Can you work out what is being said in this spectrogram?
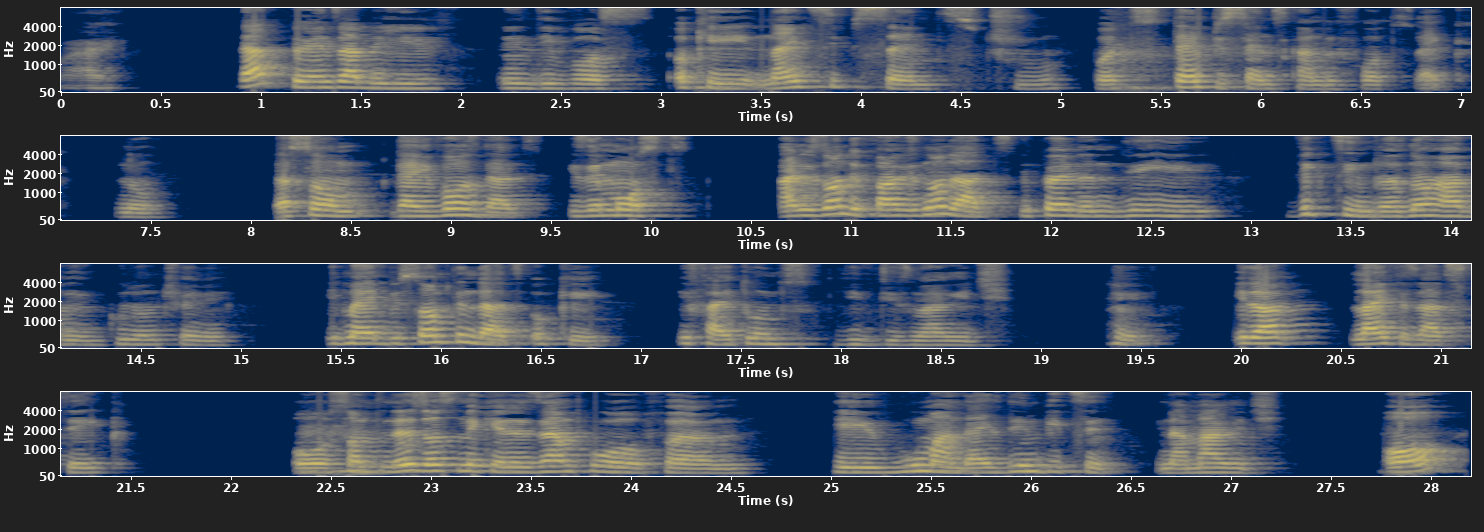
why That parental belief in divorce, okay, 90% true, but 10% can be fought. Like, no. There's some divorce that is a must. And it's not the fact, it's not that the parent, the victim does not have a good home training. It might be something that, okay, if I don't leave this marriage, either life is at stake or Mhm. something. Let's just make an example of um, a woman that is being beaten in a marriage, or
